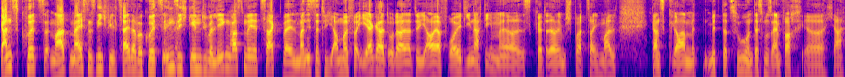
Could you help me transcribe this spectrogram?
ganz kurz, man hat meistens nicht viel Zeit, aber kurz in sich gehen und überlegen, was man jetzt sagt, weil man ist natürlich auch mal verärgert oder natürlich auch erfreut, je nachdem. Es äh, gehört äh, im Sport, sage ich mal, ganz klar mit, mit dazu und das muss einfach, äh, ja,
